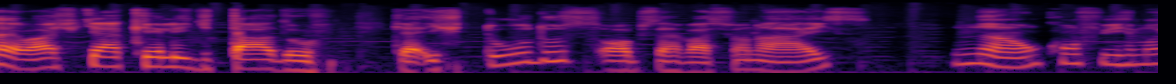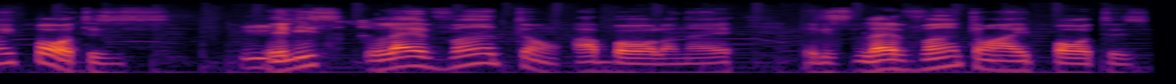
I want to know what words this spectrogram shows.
É, eu acho que é aquele ditado que é estudos observacionais não confirmam hipóteses. Isso. Eles levantam a bola, né? Eles levantam a hipótese.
